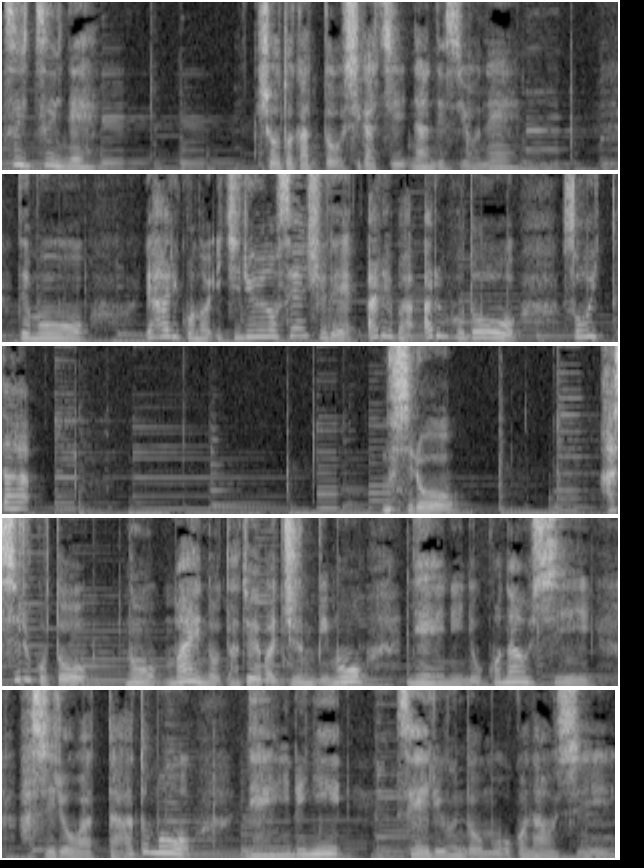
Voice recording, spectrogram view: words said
ついついねショートカットしがちなんですよね。でもやはりこの一流の選手であればあるほどそういったむしろ走ることの前の例えば準備も念入りに行うし走り終わった後も念入りに整理運動も行うし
